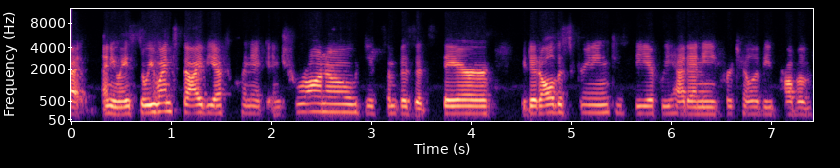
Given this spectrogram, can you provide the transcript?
but anyway so we went to the ivf clinic in toronto did some visits there we did all the screening to see if we had any fertility problems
